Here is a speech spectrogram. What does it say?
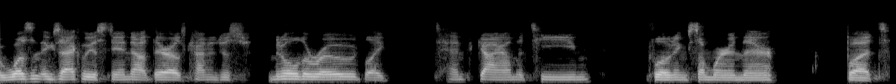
wasn't exactly a standout there. I was kind of just middle of the road, like 10th guy on the team, floating somewhere in there. But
